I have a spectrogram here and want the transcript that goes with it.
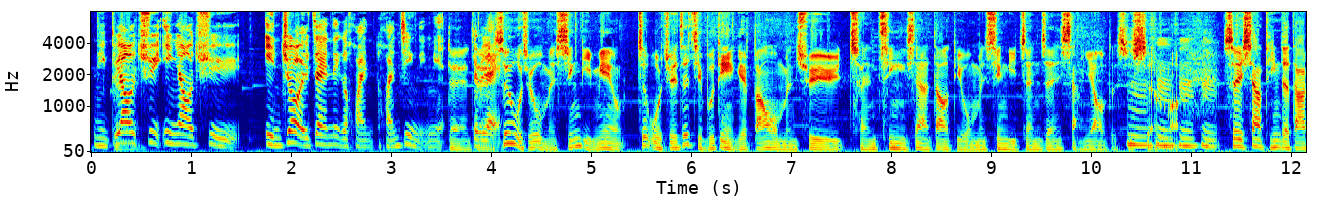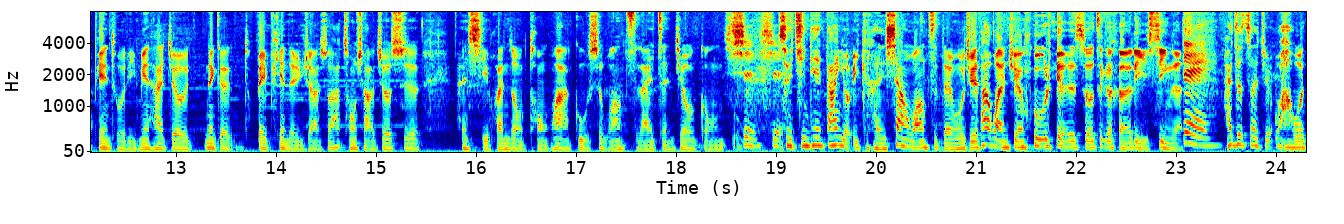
你不要去硬要去。Enjoy 在那个环环境里面，对对不对？所以我觉得我们心里面，这我觉得这几部电影可以帮我们去澄清一下，到底我们心里真正想要的是什么。嗯哼。所以像《听的大片图》里面，他就那个被骗的女主角说，她从小就是很喜欢这种童话故事，王子来拯救公主。是是。所以今天当有一个很像王子的人，我觉得他完全忽略了说这个合理性了。对。他就真的觉得哇，我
